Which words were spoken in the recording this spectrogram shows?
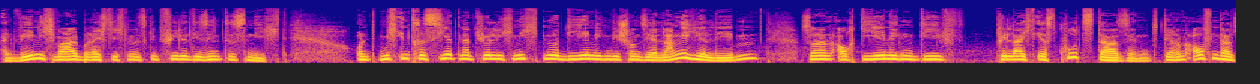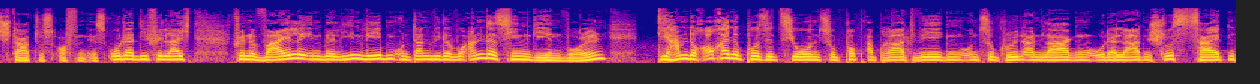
ein wenig wahlberechtigt und es gibt viele, die sind es nicht. Und mich interessiert natürlich nicht nur diejenigen, die schon sehr lange hier leben, sondern auch diejenigen, die vielleicht erst kurz da sind, deren Aufenthaltsstatus offen ist oder die vielleicht für eine Weile in Berlin leben und dann wieder woanders hingehen wollen die haben doch auch eine Position zu Pop-up-Radwegen und zu Grünanlagen oder Ladenschlusszeiten,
